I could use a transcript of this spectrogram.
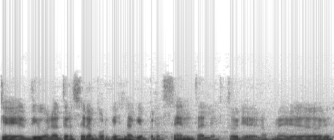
que digo la tercera porque es la que presenta la historia de los merodeadores,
